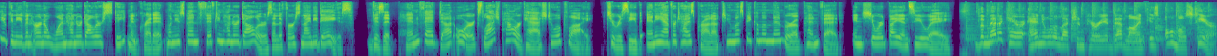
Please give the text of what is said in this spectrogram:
You can even earn a $100 statement credit when you spend $1,500 in the first 90 days. Visit PenFed.org slash PowerCash to apply. To receive any advertised product, you must become a member of PenFed, insured by NCUA. The Medicare annual election period deadline is almost here.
